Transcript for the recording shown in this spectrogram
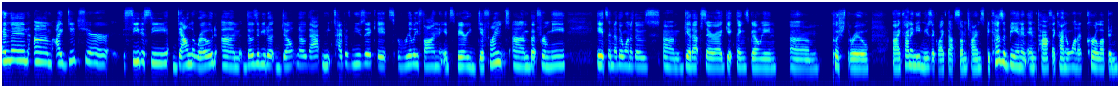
And then um I did share C2C down the road. Um those of you that don't know that type of music, it's really fun. It's very different. Um but for me, it's another one of those um get up Sarah, get things going, um push through. I kind of need music like that sometimes because of being an empath. I kind of want to curl up and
